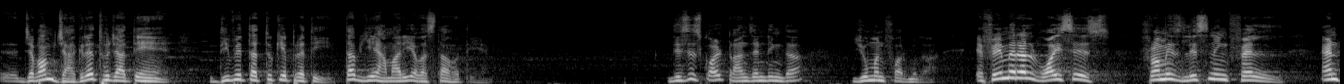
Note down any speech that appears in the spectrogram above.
जब हम जागृत हो जाते हैं दिव्य तत्व के प्रति, तब ये हमारी अवस्था होती है। This is called transcending the human formula ephemeral voices from is listening fell and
